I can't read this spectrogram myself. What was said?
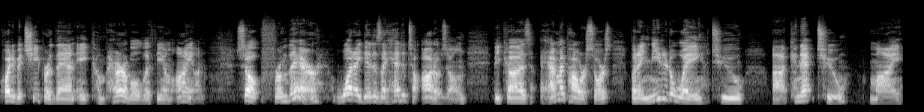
Quite a bit cheaper than a comparable lithium ion. So from there, what I did is I headed to AutoZone because I had my power source, but I needed a way to uh, connect to my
